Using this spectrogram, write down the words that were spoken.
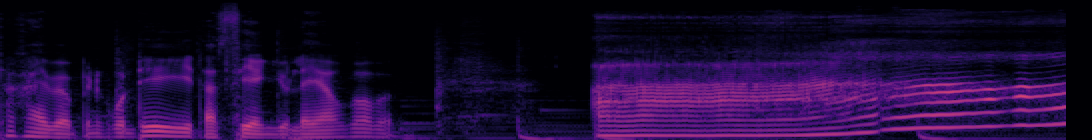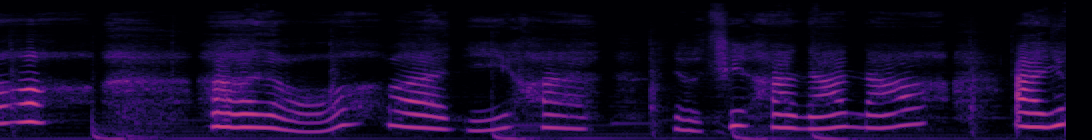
ถ้าใครแบบเป็นคนที่ดัดเสียงอยู่แล้วก็แบบอ่าฮัลโหลสวัสดี ค่ะเดี๋ยวชื่อคานะนะ อายุ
